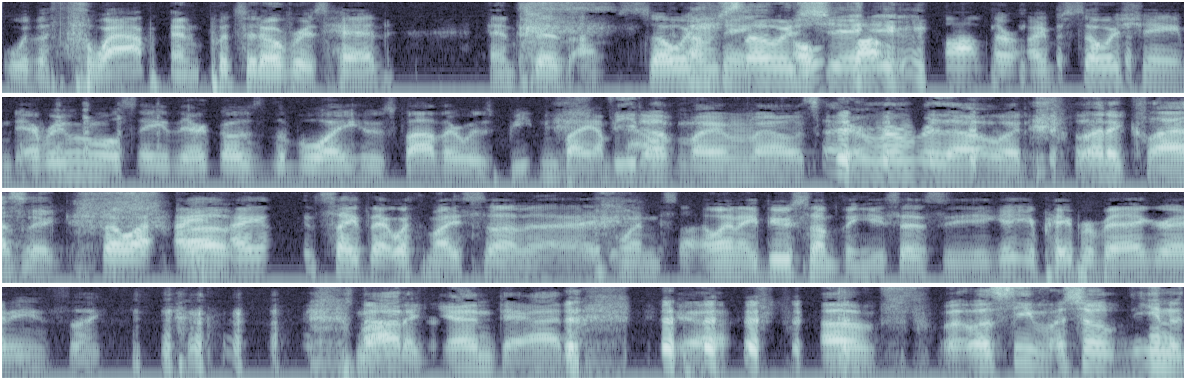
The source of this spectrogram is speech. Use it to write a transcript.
with a thwap and puts it over his head. And says, "I'm so I'm ashamed. Oh, father, I'm so ashamed. Everyone will say, "There goes the boy whose father was beaten by a Beat mouse." up by a mouse. I remember that one. What a classic. So I, I, Uh, I cite that with my son. I, when when I do something, he says, "You get your paper bag ready." It's like, Not again, Dad. Yeah. um, well, Steve. So you know,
